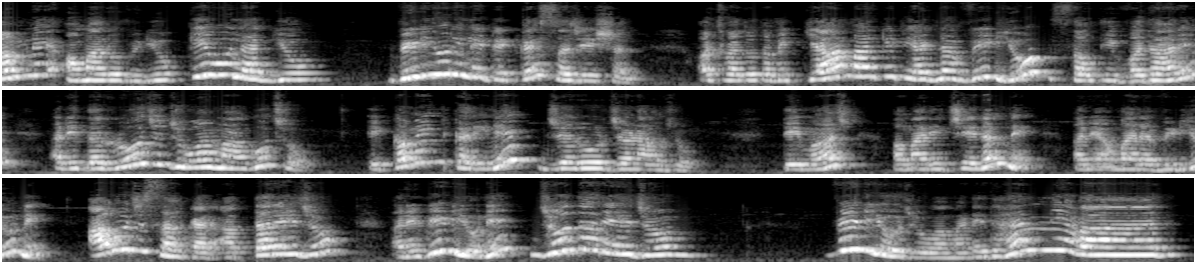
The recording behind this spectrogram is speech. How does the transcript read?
તમને અમારો વીડિયો કેવો લાગ્યો? વીડિયો રિલેટેડ કઈ સજેશન અથવા તો તમે કયા માર્કેટ યાર્ડના વીડિયો સૌથી વધારે અને દરરોજ જોવા માંગો છો એ કમેન્ટ કરીને જરૂર જણાવજો. તેમજ અમારી ચેનલને અને અમારા વિડીયોને આવો જ સહકાર આપતા રહેજો અને વિડીયોને જોતા રહેજો. વીડિયો જોવા માટે ધન્યવાદ!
